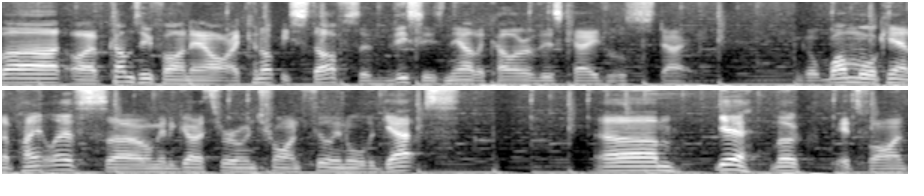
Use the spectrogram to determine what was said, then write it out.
but I've come too far now. I cannot be stuffed, so this is now the color of this cage will stay. I've got one more can of paint left, so I'm going to go through and try and fill in all the gaps. Um, yeah, look, it's fine.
